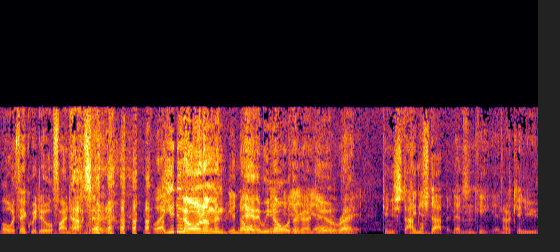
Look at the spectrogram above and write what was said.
Well, we think we do. We'll find out Saturday. well, you do Knowing them and you know 'em. we know And- what they're going to yeah, do. Right? Can you stop Can you stop it? That's the key. And Or can you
